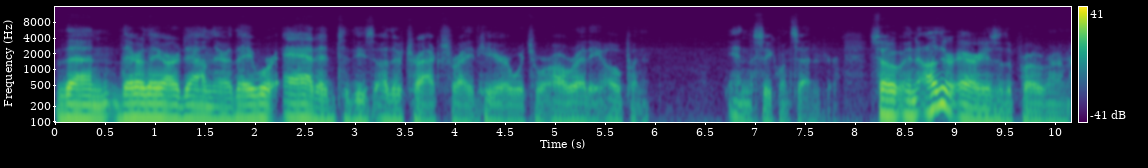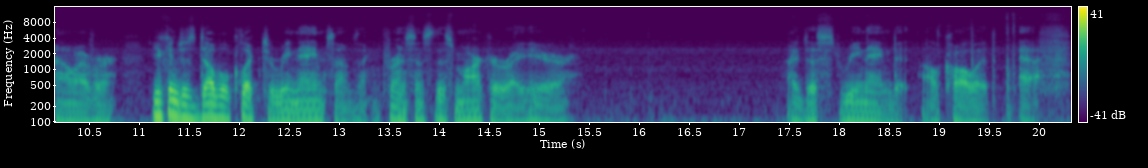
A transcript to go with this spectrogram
then there they are down there. They were added to these other tracks right here, which were already open in the sequence editor. So in other areas of the program, however, you can just double click to rename something. For instance, this marker right here. I just renamed it. I'll call it F,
